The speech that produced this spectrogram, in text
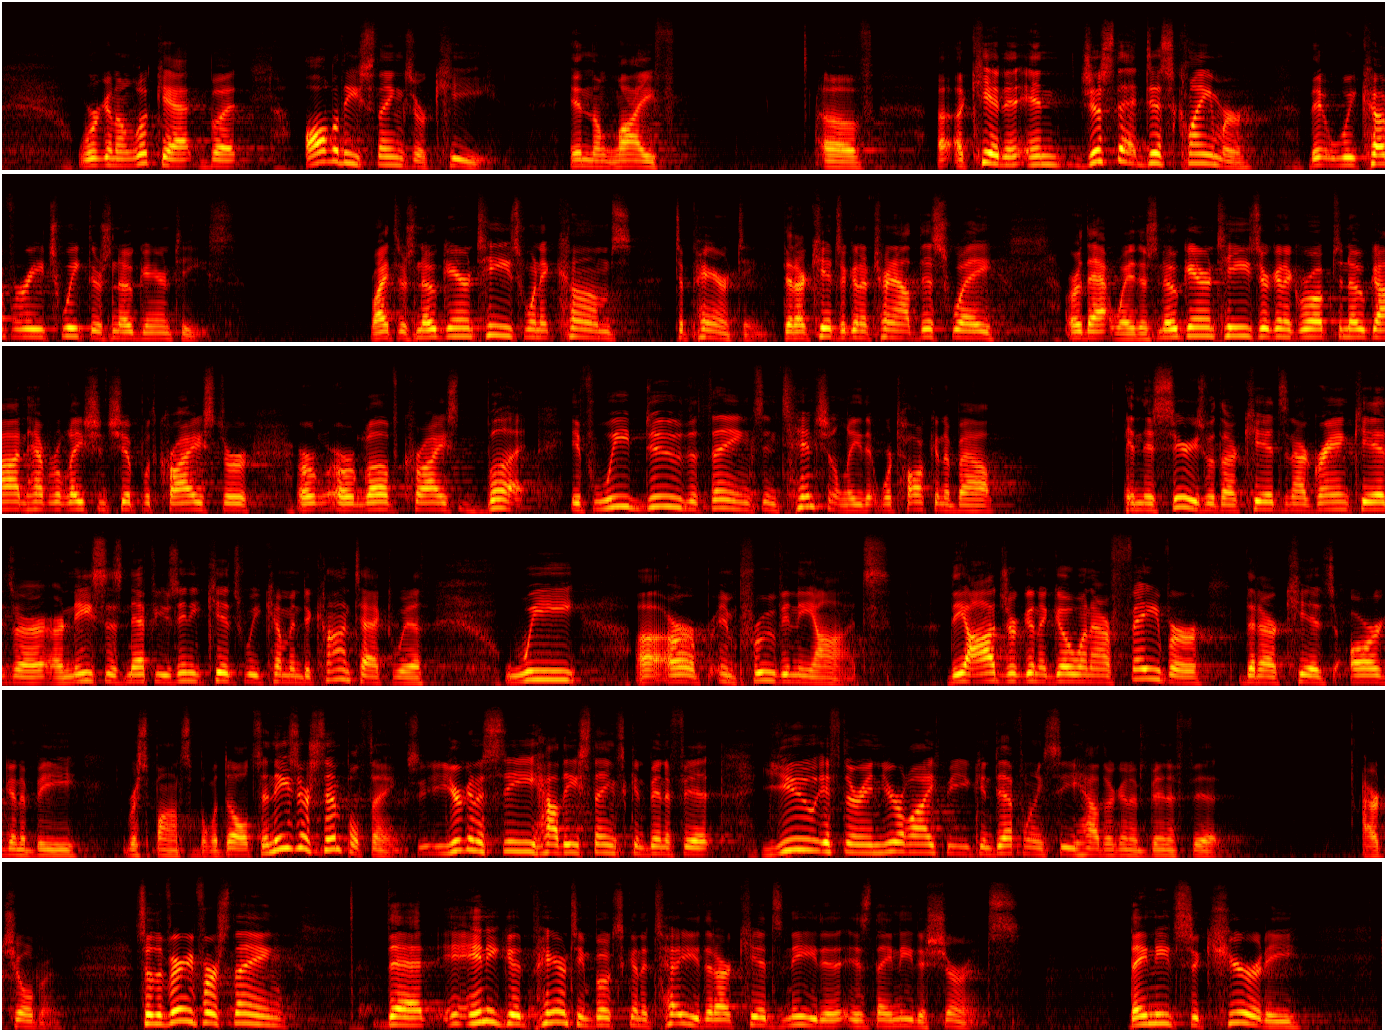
we're going to look at, but all of these things are key in the life of a kid. And just that disclaimer that we cover each week, there's no guarantees, right? There's no guarantees when it comes to parenting that our kids are going to turn out this way or that way. There's no guarantees they're going to grow up to know God and have a relationship with Christ or, or, or love Christ. But if we do the things intentionally that we're talking about in this series with our kids and our grandkids, our, our nieces, nephews, any kids we come into contact with, we uh, are improving the odds. The odds are going to go in our favor that our kids are going to be responsible adults. And these are simple things. You're going to see how these things can benefit you if they're in your life, but you can definitely see how they're going to benefit our children. So, the very first thing that any good parenting book is going to tell you that our kids need is they need assurance. They need security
